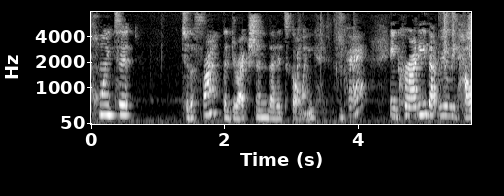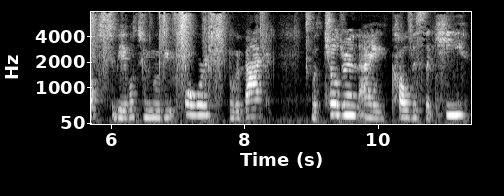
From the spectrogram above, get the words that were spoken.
point it to the front, the direction that it's going, okay? In karate, that really helps to be able to move you forward, move it back. With children, I call this the key.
